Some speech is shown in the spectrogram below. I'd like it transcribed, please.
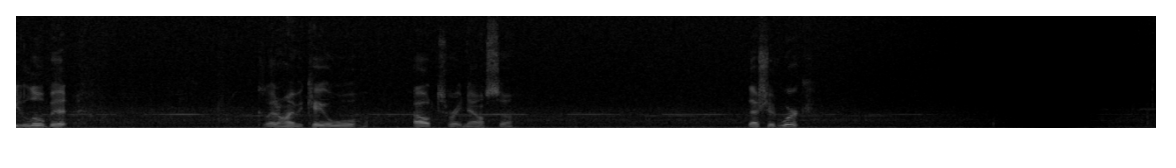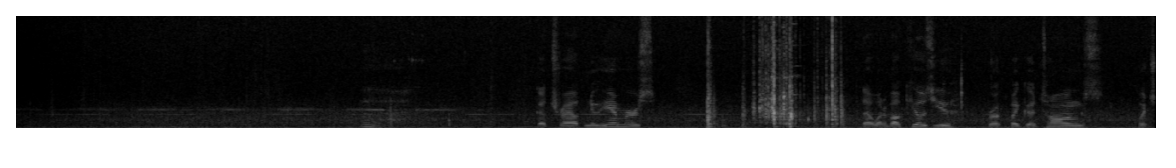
Heat a little bit. Because I don't have a Kaowool out right now, so that should work. Got to try out new hammers. That one about kills you. Broke by good tongs, which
